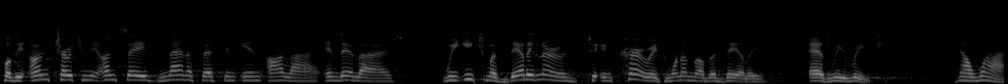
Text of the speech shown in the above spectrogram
for the unchurched and the unsaved manifesting in our lives, in their lives. We each must daily learn to encourage one another daily as we reach. Now, why?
